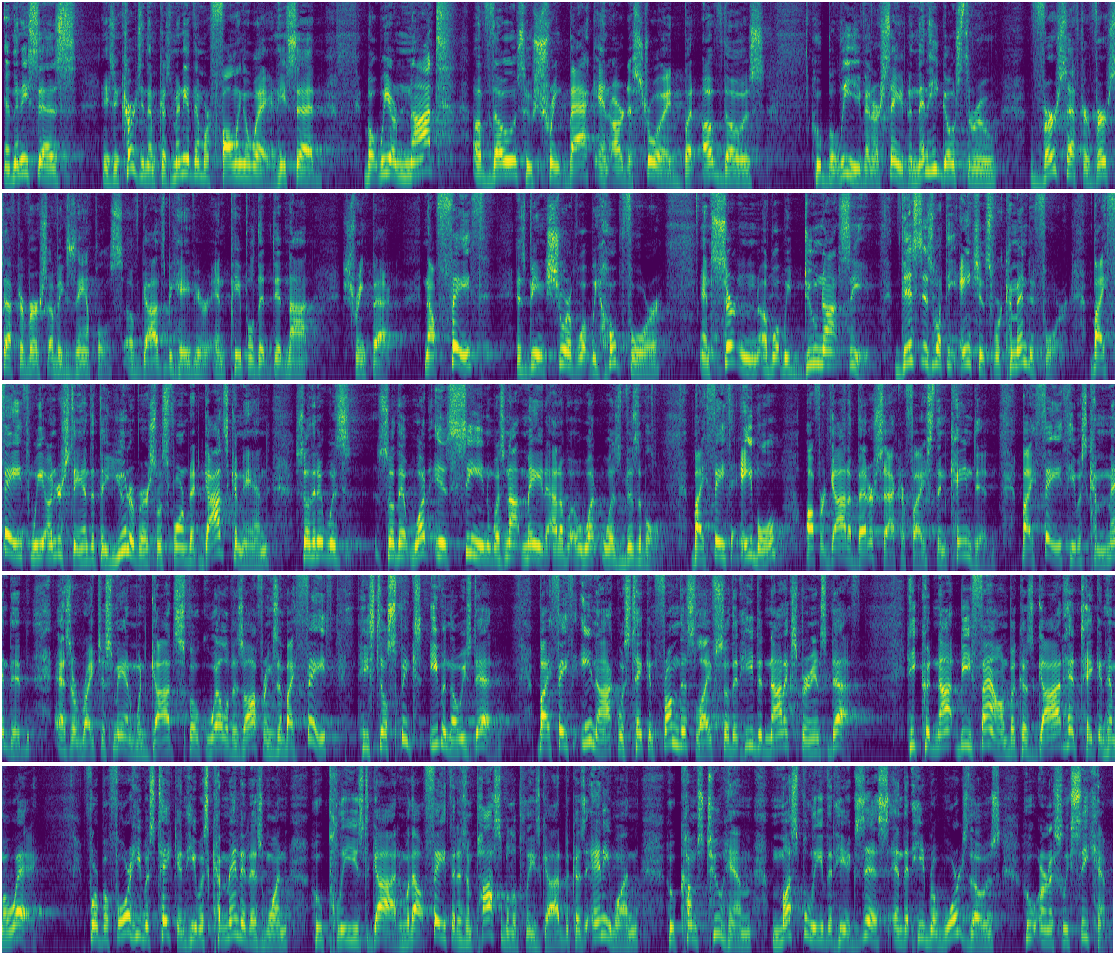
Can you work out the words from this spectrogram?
And then he says, he's encouraging them because many of them were falling away. And he said, But we are not of those who shrink back and are destroyed, but of those who believe and are saved. And then he goes through verse after verse after verse of examples of God's behavior and people that did not shrink back. Now, faith is being sure of what we hope for and certain of what we do not see. This is what the ancients were commended for. By faith, we understand that the universe was formed at God's command so that it was so that what is seen was not made out of what was visible. By faith, Abel offered God a better sacrifice than Cain did. By faith, he was commended as a righteous man when God spoke well of his offerings. And by faith, he still speaks, even though he's dead. By faith, Enoch was taken from this life so that he did not experience death. He could not be found because God had taken him away. For before he was taken, he was commended as one who pleased God. And without faith, it is impossible to please God because anyone who comes to him must believe that he exists and that he rewards those who earnestly seek him.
